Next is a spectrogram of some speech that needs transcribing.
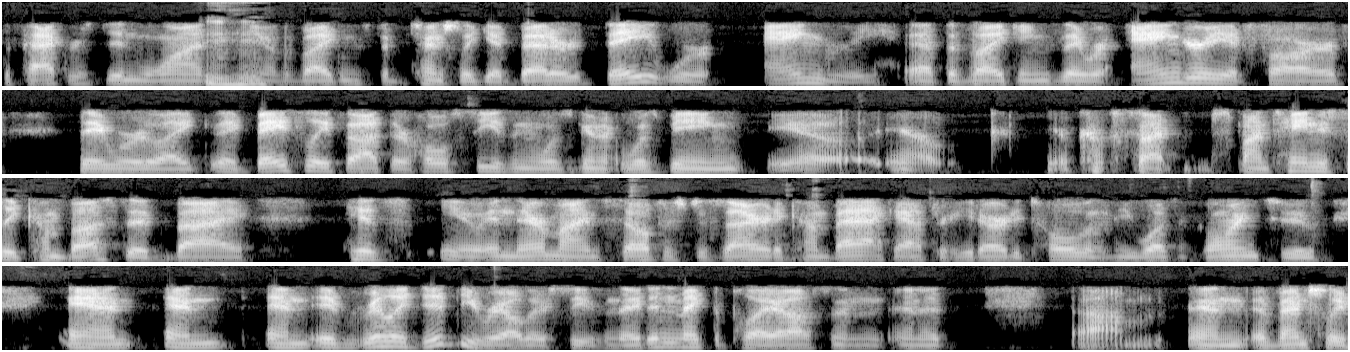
the Packers didn't want, you know, the Vikings to potentially get better. They were angry at the Vikings. They were angry at Favre. They were like, they basically thought their whole season was going to, was being, you know, you know, you know, spontaneously combusted by his, you know, in their mind, selfish desire to come back after he'd already told them he wasn't going to, and and and it really did derail their season. They didn't make the playoffs, and and it, um, and eventually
